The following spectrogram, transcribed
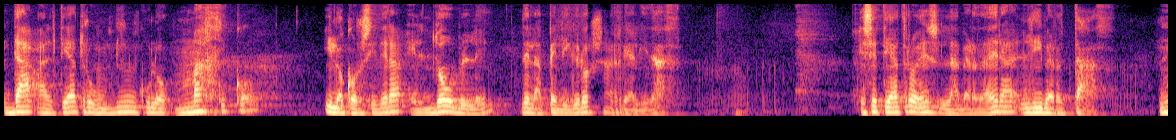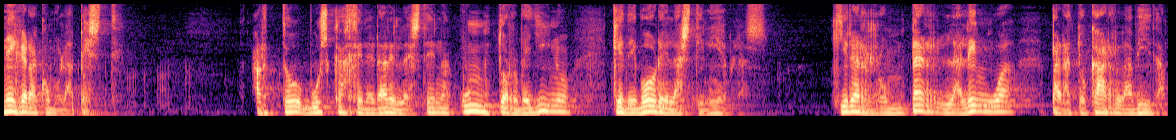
da al teatro un vínculo mágico y lo considera el doble de la peligrosa realidad. Ese teatro es la verdadera libertad, negra como la peste. Artaud busca generar en la escena un torbellino que devore las tinieblas. Quiere romper la lengua para tocar la vida.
